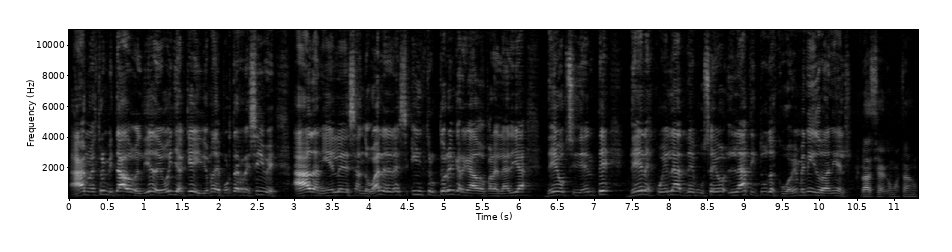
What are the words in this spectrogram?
a nuestro invitado el día de hoy, ya que Idioma Deporte recibe a Daniel Sandoval, él es instructor encargado para el área de Occidente de la Escuela de Buceo Latitudes Cuba. Bienvenido, Daniel. Gracias, ¿cómo están?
